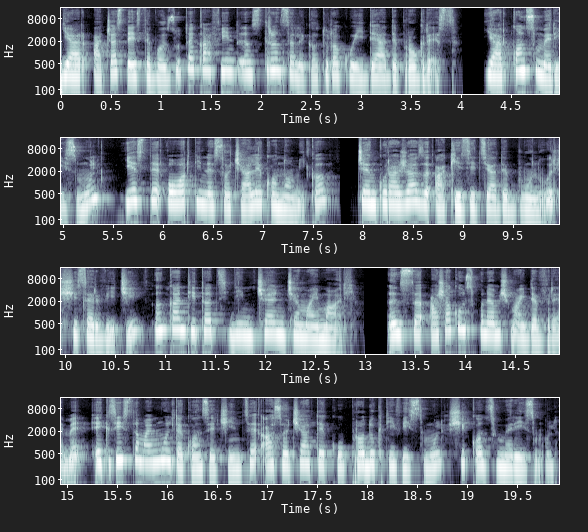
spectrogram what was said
iar aceasta este văzută ca fiind în strânsă legătură cu ideea de progres. Iar consumerismul este o ordine social-economică ce încurajează achiziția de bunuri și servicii în cantități din ce în ce mai mari. Însă, așa cum spuneam și mai devreme, există mai multe consecințe asociate cu productivismul și consumerismul.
